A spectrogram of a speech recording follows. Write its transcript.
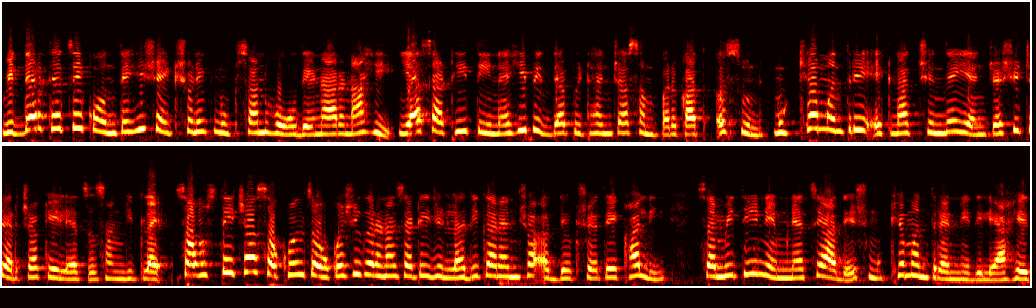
विद्यार्थ्याचे कोणतेही शैक्षणिक नुकसान होऊ देणार नाही यासाठी तीनही विद्यापीठांच्या संपर्कात असून मुख्यमंत्री एकनाथ शिंदे यांच्याशी चर्चा केल्याचं सांगितलंय. संस्थेच्या सखोल चौकशी करण्यासाठी जिल्हाधिकाऱ्यांच्या अध्यक्षतेखाली समिती नेमण्याचे आदेश मुख्यमंत्र्यांनी दिले आहेत.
